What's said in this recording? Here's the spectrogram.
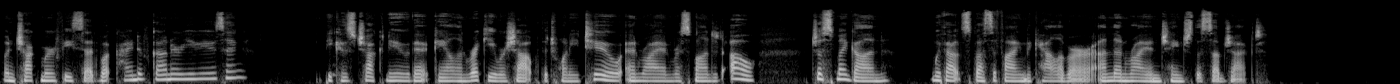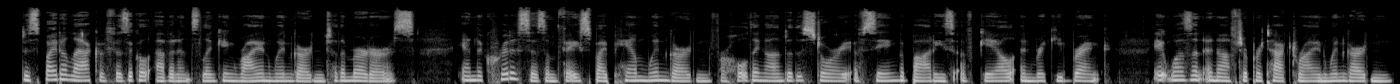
When Chuck Murphy said, What kind of gun are you using? Because Chuck knew that Gail and Ricky were shot with a 22, and Ryan responded, Oh, just my gun, without specifying the caliber, and then Ryan changed the subject. Despite a lack of physical evidence linking Ryan Wingerden to the murders, and the criticism faced by Pam Wingerden for holding on to the story of seeing the bodies of Gail and Ricky Brink, it wasn't enough to protect Ryan Wingerden.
